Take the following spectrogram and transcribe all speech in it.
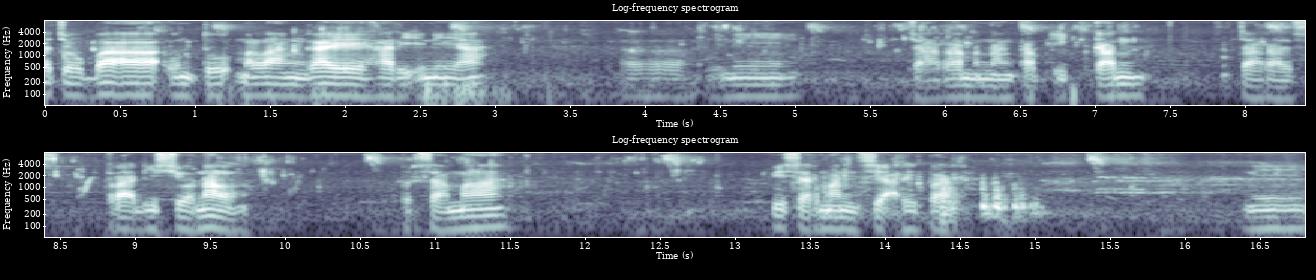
kita coba untuk melanggai hari ini ya. Eh, ini cara menangkap ikan secara tradisional bersama Fisherman Siak Ribar. Ini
